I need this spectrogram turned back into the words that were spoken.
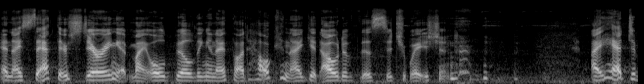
and I sat there staring at my old building and I thought, how can I get out of this situation? I had to,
